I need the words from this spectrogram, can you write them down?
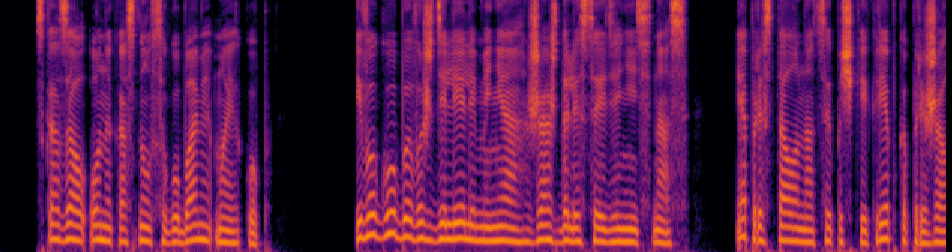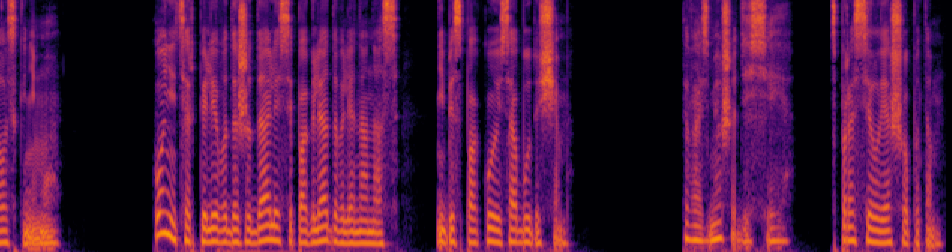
— сказал он и коснулся губами моих губ. Его губы вожделели меня, жаждали соединить нас. Я пристала на цыпочки и крепко прижалась к нему. Кони терпеливо дожидались и поглядывали на нас, не беспокоясь о будущем. «Ты возьмешь Одиссея?» — спросил я шепотом.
